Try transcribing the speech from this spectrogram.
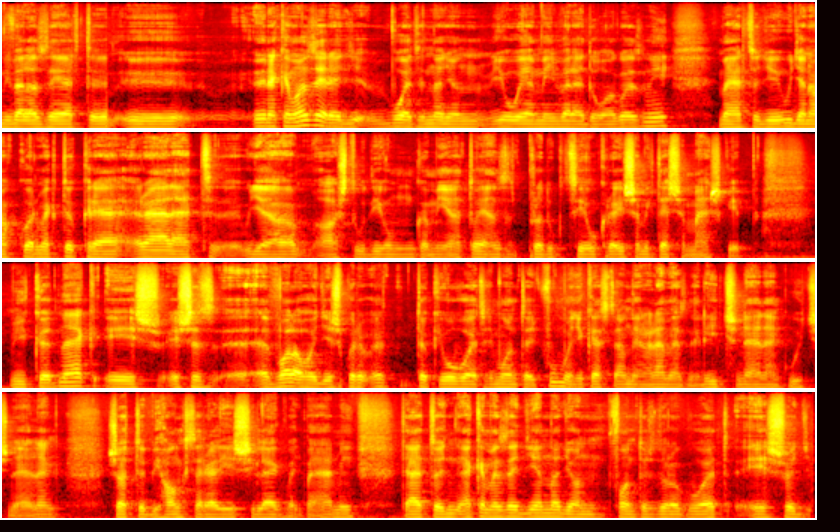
mivel azért ő ő nekem azért egy, volt egy nagyon jó élmény vele dolgozni, mert hogy ő ugyanakkor meg tökre rálát ugye a, a stúdió munka miatt olyan produkciókra is, amik teljesen másképp működnek, és, és ez, ez valahogy, és akkor tök jó volt, hogy mondta, hogy fú, mondjuk ezt ennél a lemeznél így csinálnánk, úgy csinálnánk, stb. hangszerelésileg, vagy bármi. Tehát, hogy nekem ez egy ilyen nagyon fontos dolog volt, és hogy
